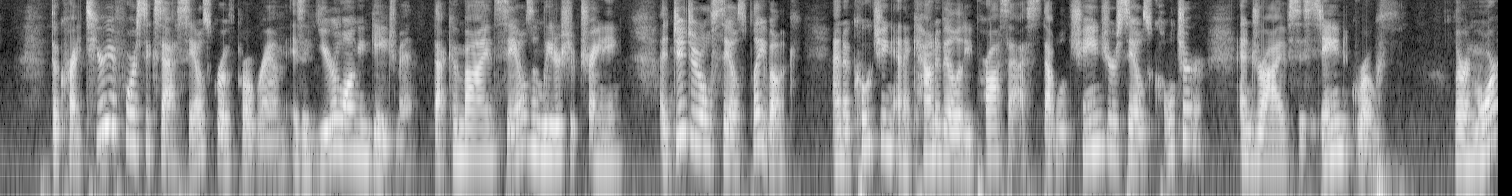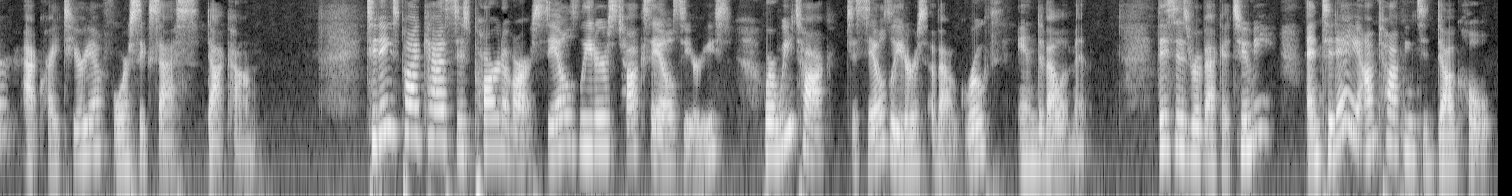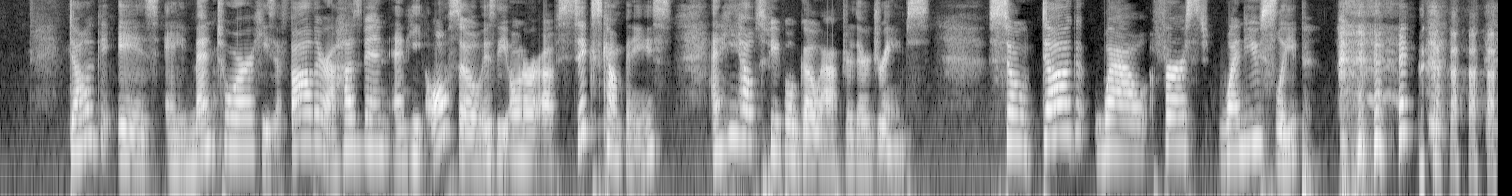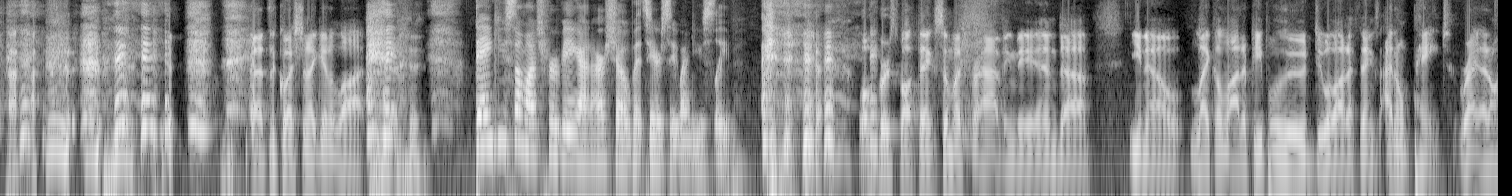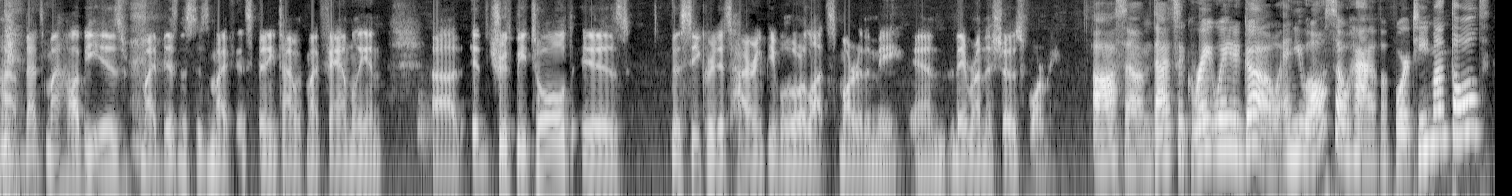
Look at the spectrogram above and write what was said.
The Criteria for Success Sales Growth Program is a year long engagement that combines sales and leadership training, a digital sales playbook, and a coaching and accountability process that will change your sales culture and drive sustained growth. Learn more at criteriaforsuccess.com. Today's podcast is part of our Sales Leaders Talk Sales series, where we talk to sales leaders about growth and development. This is Rebecca Toomey, and today I'm talking to Doug Holt. Doug is a mentor, he's a father, a husband, and he also is the owner of six companies, and he helps people go after their dreams. So, Doug, wow, first, when do you sleep? That's a question I get a lot. Thank you so much for being on our show, but seriously, when do you sleep? well, first of all, thanks so much for having me. And, uh, you know, like a lot of people who do a lot of things, I don't paint, right? I don't have that's my hobby is my businesses and my and spending time with my family. And uh, it, truth be told, is the secret is hiring people who are a lot smarter than me, and they run the shows for me. Awesome. That's a great way to go. And you also have a 14 month old?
